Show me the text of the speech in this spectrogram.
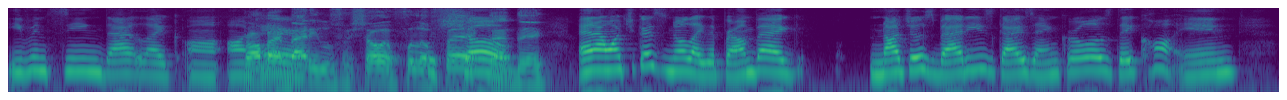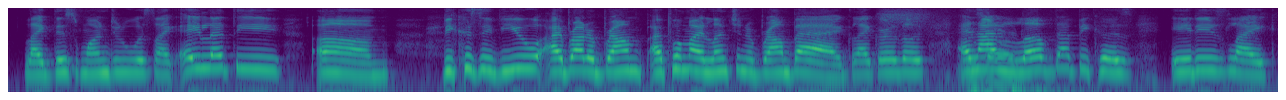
even seeing that like on on Brown air, Bag Baddies was for sure full of fact sure. that day. And I want you guys to know like the brown bag, not just baddies, guys and girls, they call in. Like this one dude was like, "Hey, Letty, um." Because if you, I brought a brown. I put my lunch in a brown bag, like or the, and That's I hard. love that because it is like,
